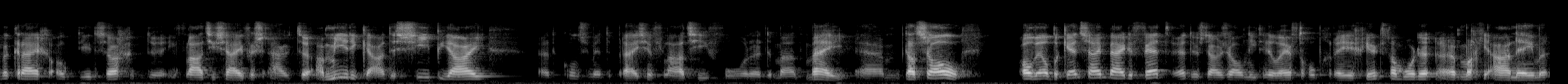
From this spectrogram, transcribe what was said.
we krijgen ook dinsdag de inflatiecijfers uit Amerika, de CPI, de consumentenprijsinflatie voor de maand mei. Ehm, dat zal al wel bekend zijn bij de Fed, hè, dus daar zal niet heel heftig op gereageerd gaan worden, mag je aannemen.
